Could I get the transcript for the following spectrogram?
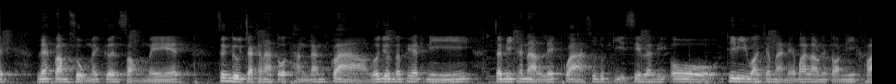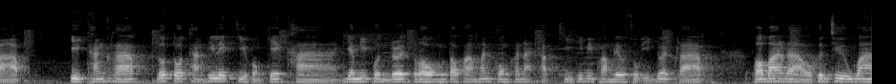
ตร และความสูงไม่เกิน 2 เมตร ซึ่งดูจากขนาดตัวถังดังกล่าว รถยนต์ประเภทนี้จะมีขนาดเล็กกว่า Suzuki c e l a r i o ที่มีวางจำหน่ายในบ้านเราในตอนนี้ครับอีกทั้งครับรถตัวถังที่เล็กจิ๋วของเกคายังมีผลโดยตรงต่อความมั่นคงขณะขับขี่ที่มีความเร็วสูงอีกด้วยครับ ราะบ้านเราขึ้นชื่อว่า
